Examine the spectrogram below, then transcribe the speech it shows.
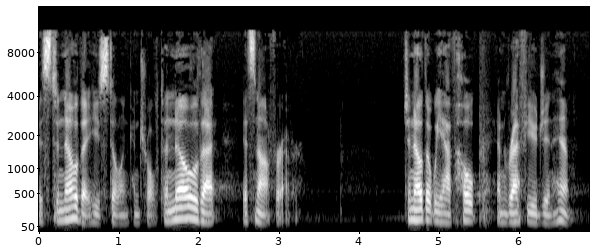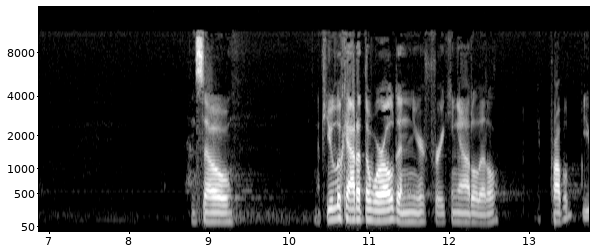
It's to know that He's still in control, to know that it's not forever, to know that we have hope and refuge in Him. And so, if you look out at the world and you're freaking out a little, you probably, you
